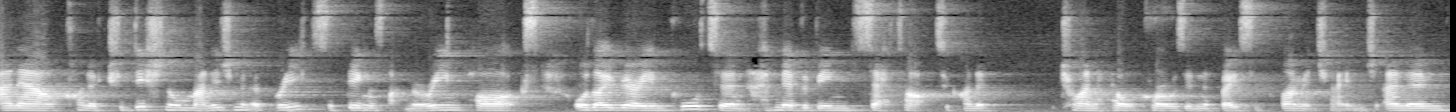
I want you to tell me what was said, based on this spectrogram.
and our kind of traditional management of reefs, so things like marine parks, although very important, have never been set up to kind of try and help corals in the face of climate change. And um,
